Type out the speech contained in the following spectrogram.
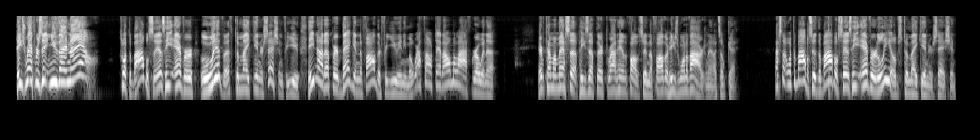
He's representing you there now. That's what the Bible says. He ever liveth to make intercession for you. He's not up there begging the Father for you anymore. I thought that all my life growing up. Every time I mess up, he's up there at the right hand of the Father saying, The Father, he's one of ours now. It's okay. That's not what the Bible says. The Bible says he ever lives to make intercession.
